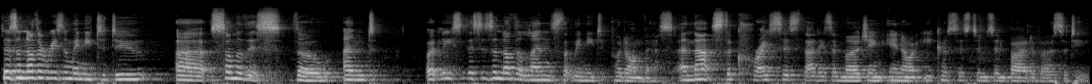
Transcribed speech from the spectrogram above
There's another reason we need to do uh, some of this, though, and at least this is another lens that we need to put on this, and that's the crisis that is emerging in our ecosystems and biodiversity.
